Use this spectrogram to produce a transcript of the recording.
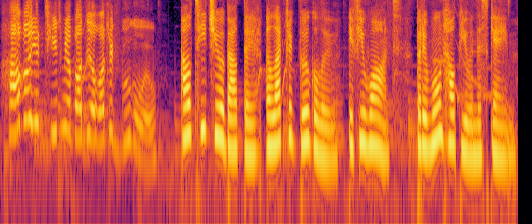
How about you teach me about the electric boogaloo? I'll teach you about the electric boogaloo if you want, but it won't help you in this game.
